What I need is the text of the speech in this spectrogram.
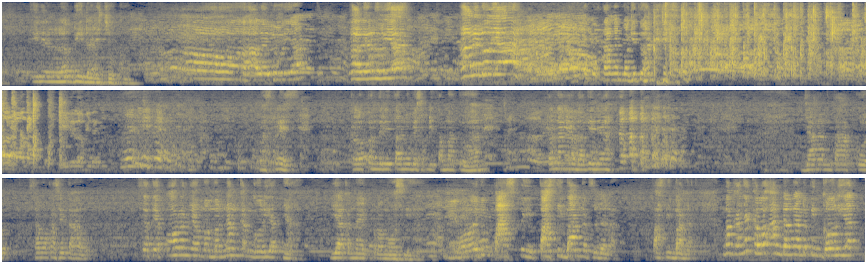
ini lebih dari cukup. Oh, haleluya, haleluya, haleluya. Tepuk tangan bagi Tuhan. Kris, kalau penderitaanmu besok ditambah Tuhan, tenang ya batin ya. Jangan takut, saya mau kasih tahu. Setiap orang yang memenangkan Goliatnya, dia akan naik promosi. Oh itu pasti, pasti banget saudara, pasti banget. Makanya kalau anda ngadepin Goliat,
